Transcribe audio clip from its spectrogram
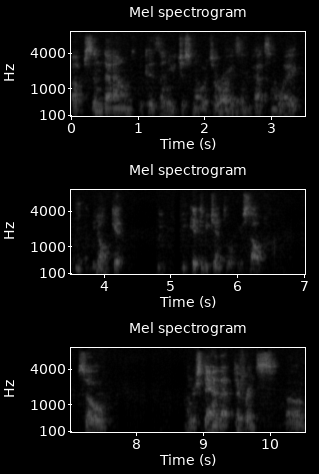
ups and downs because then you just know it's arising and passing away. Mm-hmm. You don't get you, you get to be gentle with yourself. So understand that difference of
